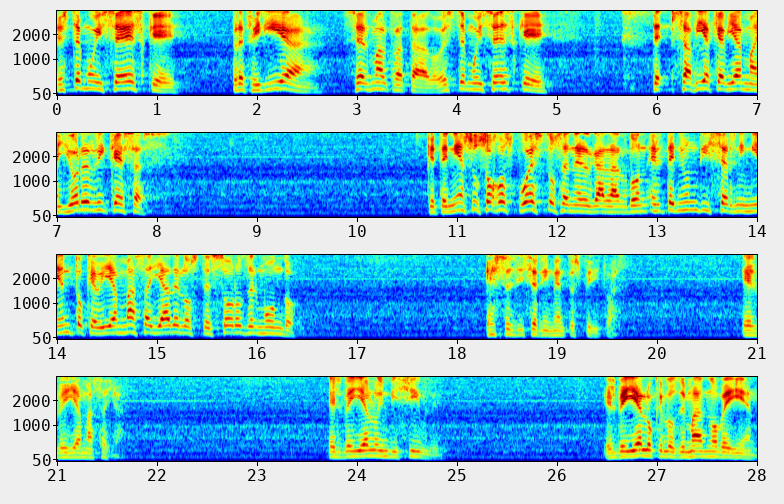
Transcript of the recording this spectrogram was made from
Este Moisés que prefería ser maltratado, este Moisés que sabía que había mayores riquezas, que tenía sus ojos puestos en el galardón, él tenía un discernimiento que veía más allá de los tesoros del mundo. Ese es discernimiento espiritual. Él veía más allá. Él veía lo invisible. Él veía lo que los demás no veían.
